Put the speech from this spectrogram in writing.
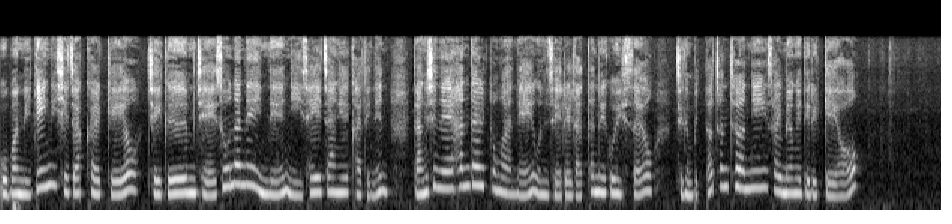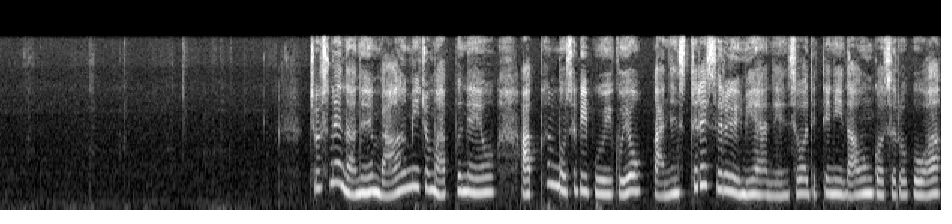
5번 reading 시작할게요. 지금 제 손안에 있는 이 세 장의 카드는 당신의 한 달 동안의 운세를 나타내고 있어요. 지금부터 천천히 설명해 드릴게요. 초순의 나는 마음이 좀 아프네요. 아픈 모습이 보이고요. 많은 스트레스를 의미하는 Sword Ten이 나온 것으로 보아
